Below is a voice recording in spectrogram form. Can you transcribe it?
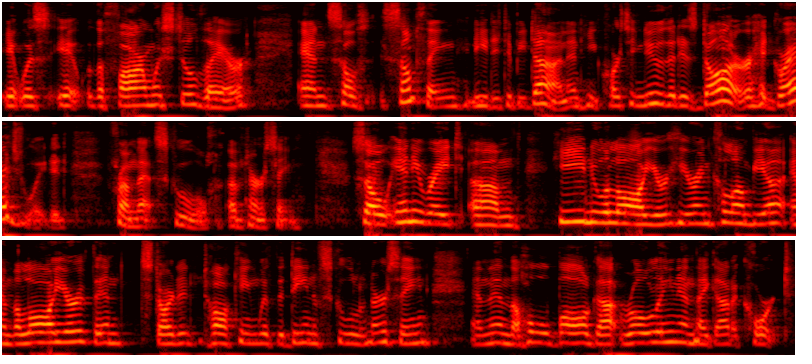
It was it, the farm was still there, and so something needed to be done. And he, of course, he knew that his daughter had graduated from that school of nursing. So, any rate, um, he knew a lawyer here in Columbia, and the lawyer then started talking with the dean of school of nursing, and then the whole ball got rolling, and they got a court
